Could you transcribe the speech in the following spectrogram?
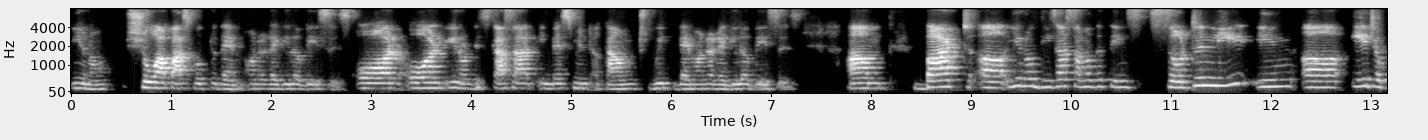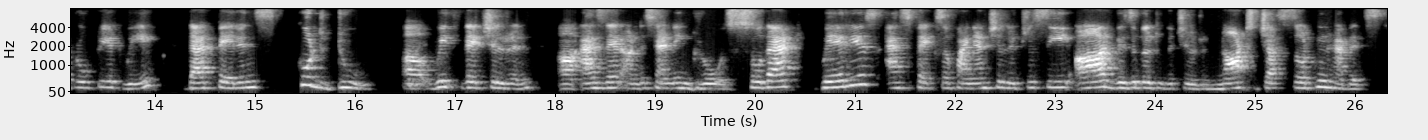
you know show our passbook to them on a regular basis or or you know discuss our investment account with them on a regular basis um, but uh, you know these are some of the things certainly in age appropriate way that parents could do uh, with their children uh, as their understanding grows so that various aspects of financial literacy are visible to the children, not just certain habits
